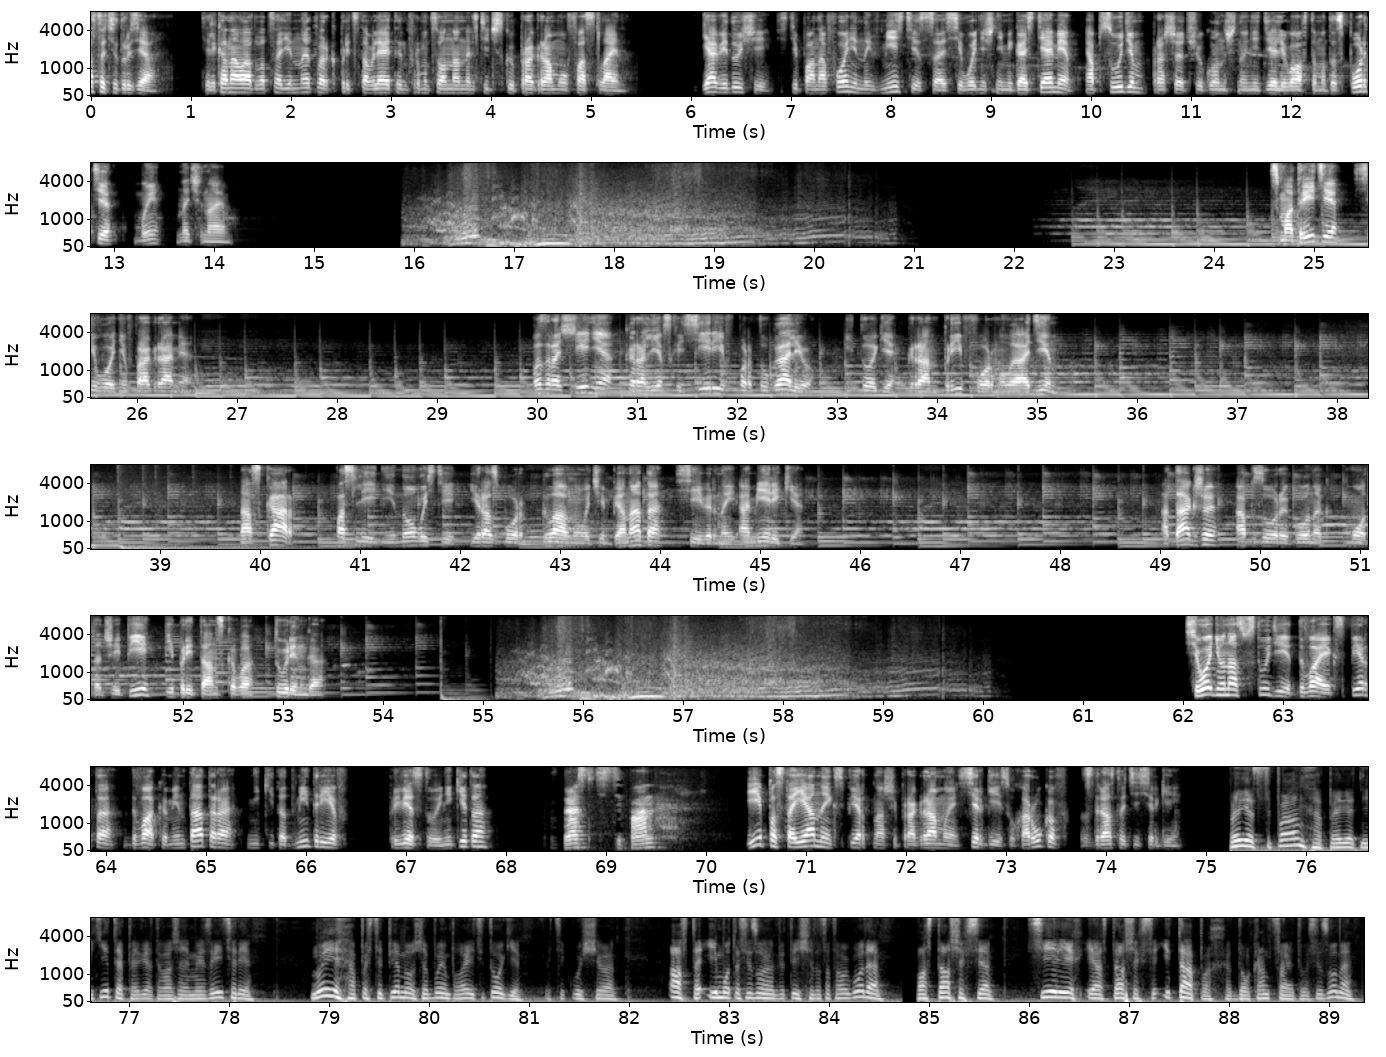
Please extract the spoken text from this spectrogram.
Здравствуйте, друзья! Телеканал А21 Network представляет информационно-аналитическую программу Fastline. Я ведущий Степан Афонин и вместе с сегодняшними гостями обсудим прошедшую гоночную неделю в автомотоспорте. Мы начинаем. Смотрите сегодня в программе. Возвращение королевской серии в Португалию. Итоги Гран-при Формулы-1. Наскар. Последние новости и разбор главного чемпионата Северной Америки. А также обзоры гонок MotoGP и британского туринга. Сегодня у нас в студии два эксперта, два комментатора. Никита Дмитриев. Приветствую, Никита. Здравствуйте, Степан. И постоянный эксперт нашей программы Сергей Сухоруков. Здравствуйте, Сергей. Привет, Степан. Привет, Никита. Привет, уважаемые зрители. Ну и постепенно уже будем подводить итоги текущего авто- и мотосезона 2020 года в оставшихся сериях и оставшихся этапах до конца этого сезона.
